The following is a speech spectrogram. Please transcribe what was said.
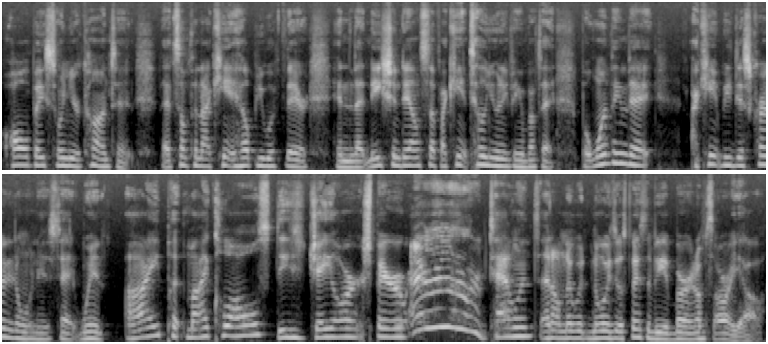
all based on your content. That's something I can't help you with there. And that niche and down stuff, I can't tell you anything about that. But one thing that I can't be discredited on is that when I put my claws, these JR Sparrow talons, I don't know what noise it was supposed to be a bird. I'm sorry, y'all.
